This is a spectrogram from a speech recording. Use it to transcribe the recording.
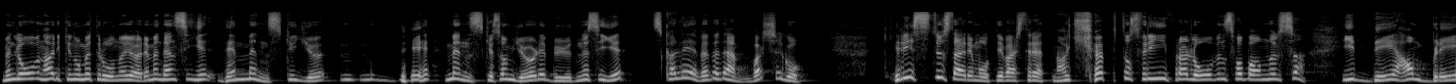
Men loven har ikke noe med troen å gjøre. Men den sier det mennesket, gjør, det mennesket som gjør det budene sier, skal leve ved dem. Vær så god. Kristus derimot, i vers 13, har kjøpt oss fri fra lovens forbannelse idet han ble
